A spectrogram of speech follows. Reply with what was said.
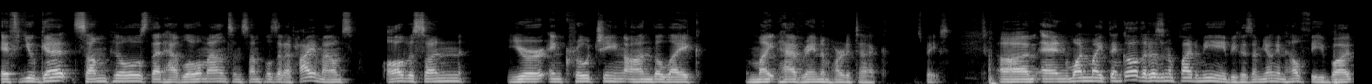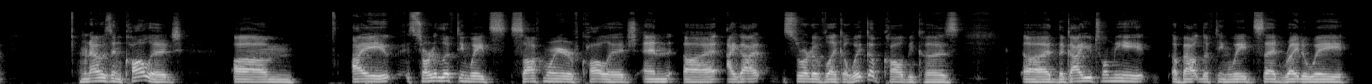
If you get some pills that have low amounts and some pills that have high amounts, all of a sudden you're encroaching on the like might have random heart attack space. Um, and one might think, oh, that doesn't apply to me because I'm young and healthy. But when I was in college, um, I started lifting weights sophomore year of college, and uh, I got sort of like a wake up call because uh, the guy who told me about lifting weights said right away,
